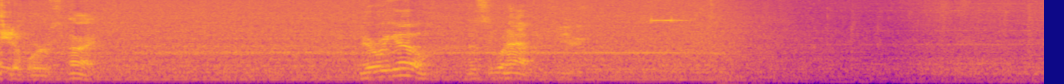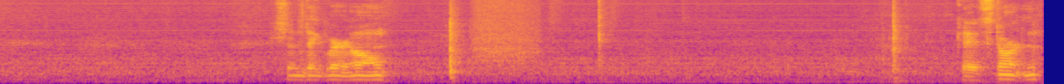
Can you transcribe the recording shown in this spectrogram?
Made it worse. Alright. Here we go. Let's see what happens Shouldn't take very long. Okay, it's starting.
